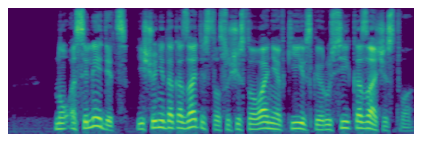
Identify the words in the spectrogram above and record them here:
Но оселедец еще не доказательство существования в Киевской Руси казачества.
